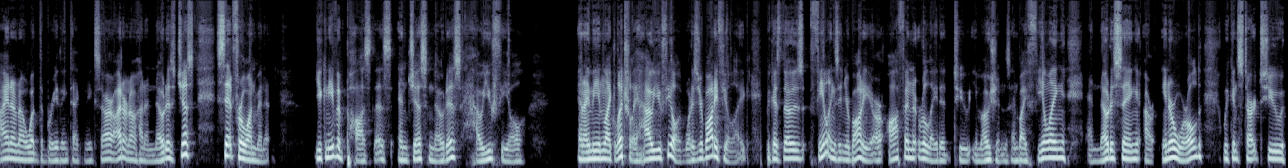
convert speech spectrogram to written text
I don't know what the breathing techniques are, I don't know how to notice, just sit for one minute. You can even pause this and just notice how you feel. And I mean, like literally, how you feel. What does your body feel like? Because those feelings in your body are often related to emotions. And by feeling and noticing our inner world, we can start to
